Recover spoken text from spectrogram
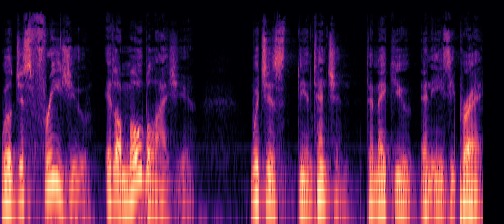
will just freeze you. It'll immobilize you, which is the intention to make you an easy prey.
